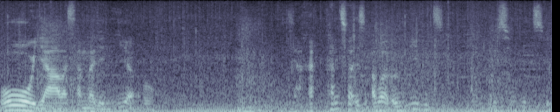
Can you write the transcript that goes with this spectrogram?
Oh ja, was haben wir denn hier? Oh. Dieser Radpanzer ist aber irgendwie witz ein bisschen witzig.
